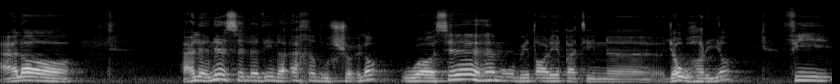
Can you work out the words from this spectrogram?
على على ناس الذين أخذوا الشعلة وساهموا بطريقة آه، جوهرية في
